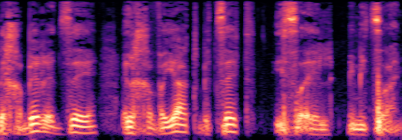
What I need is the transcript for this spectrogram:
לחבר את זה אל חוויית בצאת ישראל ממצרים.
